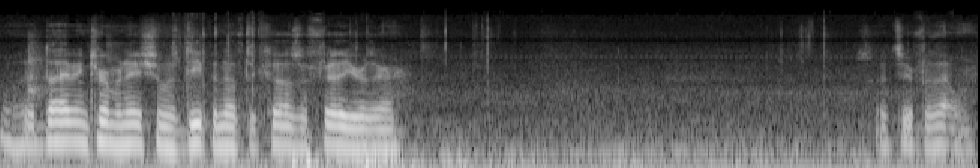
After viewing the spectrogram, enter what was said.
Well, the diving termination was deep enough to cause a failure there. So that's it for that one.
